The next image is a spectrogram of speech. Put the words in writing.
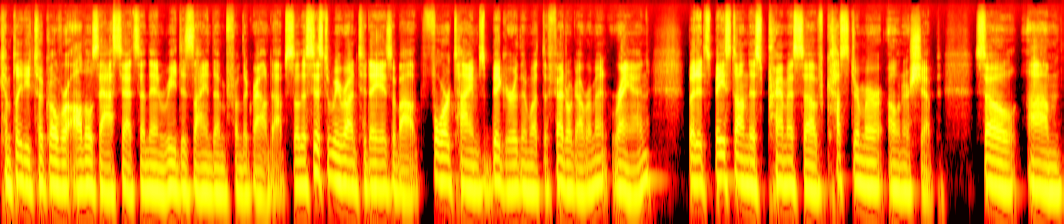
completely took over all those assets and then redesigned them from the ground up. So the system we run today is about four times bigger than what the federal government ran, but it's based on this premise of customer ownership. So um,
